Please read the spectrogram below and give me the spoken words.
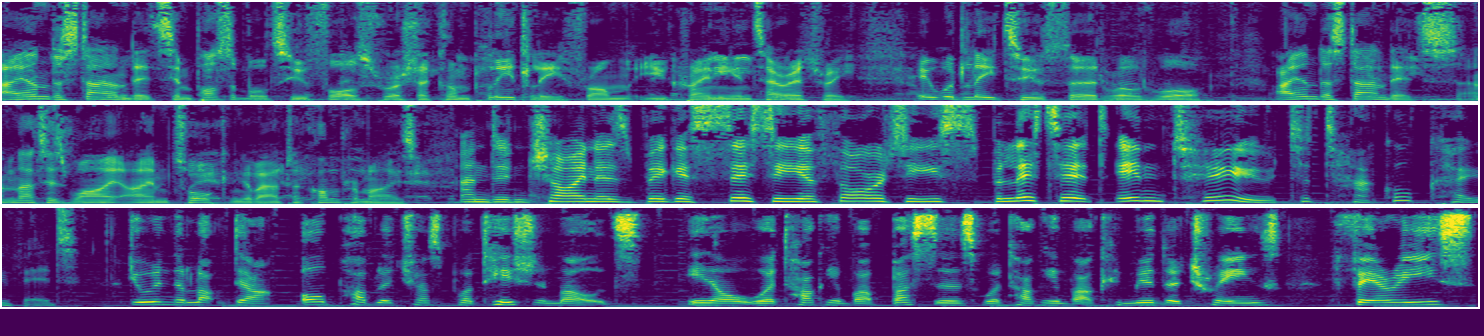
I understand it's impossible to force Russia completely from Ukrainian territory. It would lead to Third World War. I understand it, and that is why I'm talking about a compromise. And in China's biggest city, authorities split it in two to tackle COVID during the lockdown, all public transportation modes, you know, we're talking about buses, we're talking about commuter trains, ferries,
